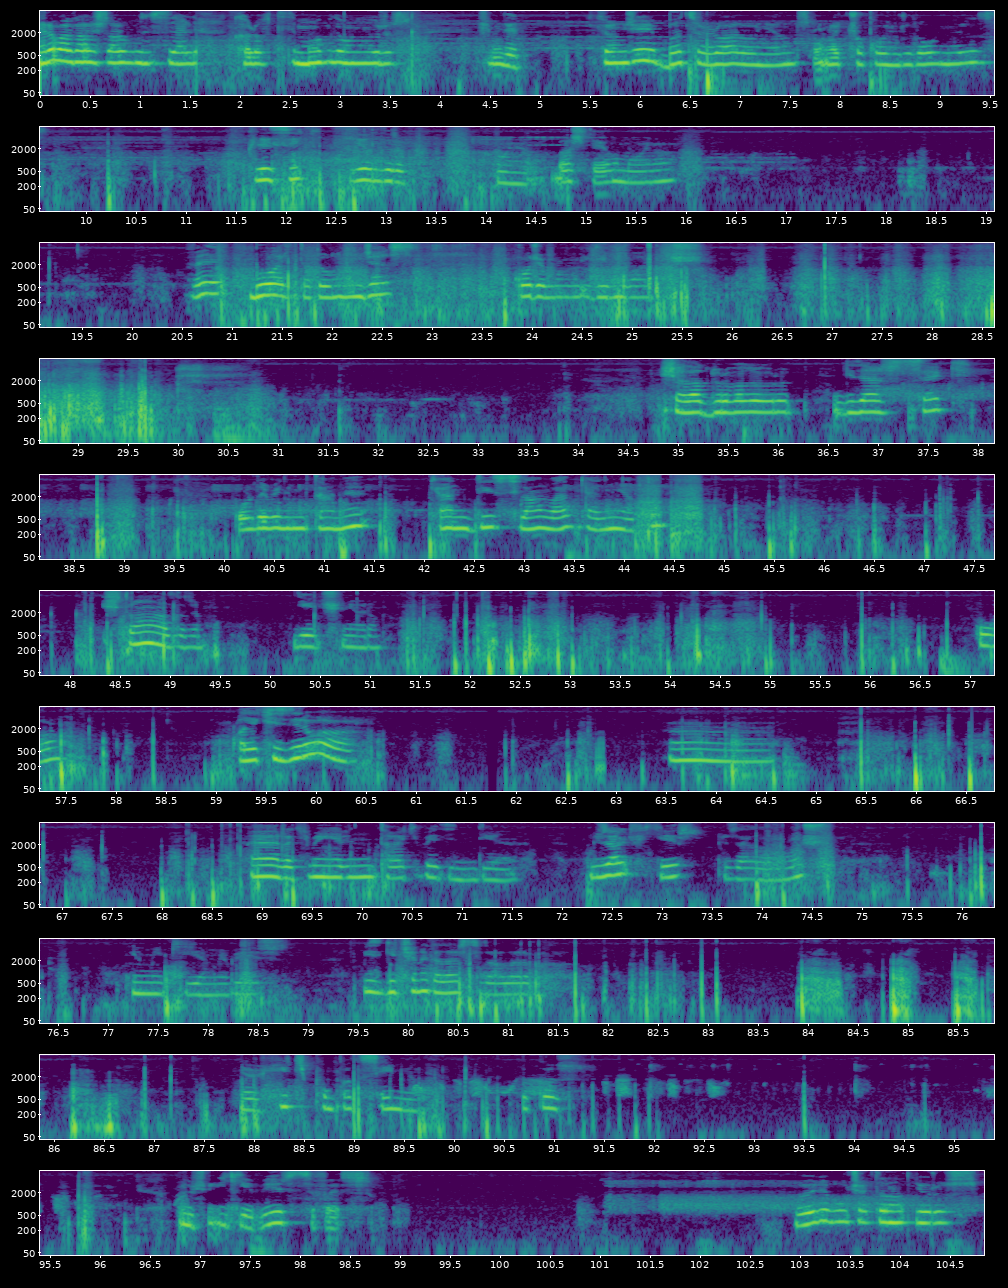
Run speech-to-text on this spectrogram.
Merhaba arkadaşlar bugün sizlerle Call of Duty Mobile oynuyoruz. Şimdi ilk önce Battle Royale oynayalım sonra çok oyunculu oynuyoruz. Klasik Yıldırım oynayalım. Başlayalım oyuna. Ve bu haritada oynayacağız. Kocaman bir gemi varmış. İnşallah duruma doğru gidersek orada benim bir tane kendi silahım var. Kendim yaptım. İşte onu alırım diye düşünüyorum. Oha. Ayak izleri var. Hmm. He, rakibin yerini takip edin diye. Güzel fikir. Güzel olmuş. 22 21 Biz geçene kadar silahlara bakalım. Ya hiç pompalı sevmiyorum. 9 3 2 1 0 Böyle bu uçaktan atlıyoruz.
